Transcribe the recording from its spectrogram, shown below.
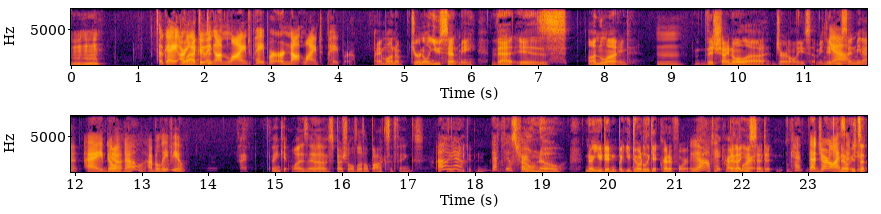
Mm-hmm. Okay. Are Lack you doing on lined paper or not lined paper? I am on a journal you sent me that is unlined. The Shinola journal you sent me. Did Mm. Yeah. you send me that? I don't Yeah. know. I believe you. I think it was in a special little box of things. Oh Maybe yeah, you didn't. that feels true. Oh no, no, you didn't. But you totally get credit for it. Yeah, I'll take credit. I thought you it. sent it. Okay, that journal I No, sent it's you. a,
